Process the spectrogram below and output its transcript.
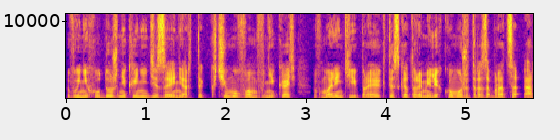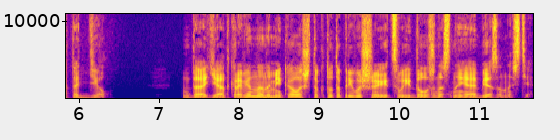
Вы не художник и не дизайнер, так к чему вам вникать в маленькие проекты, с которыми легко может разобраться арт-отдел? Да, я откровенно намекала, что кто-то превышает свои должностные обязанности.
